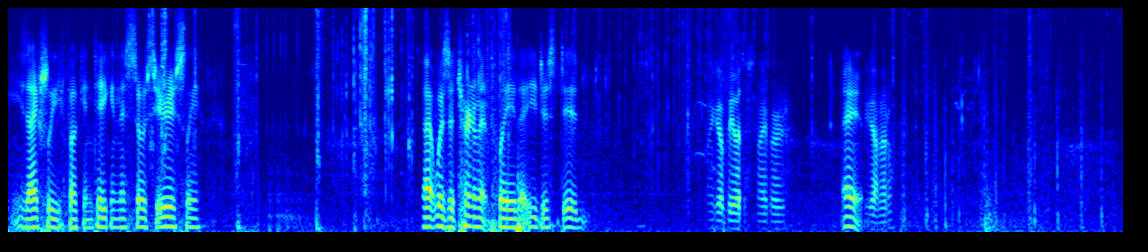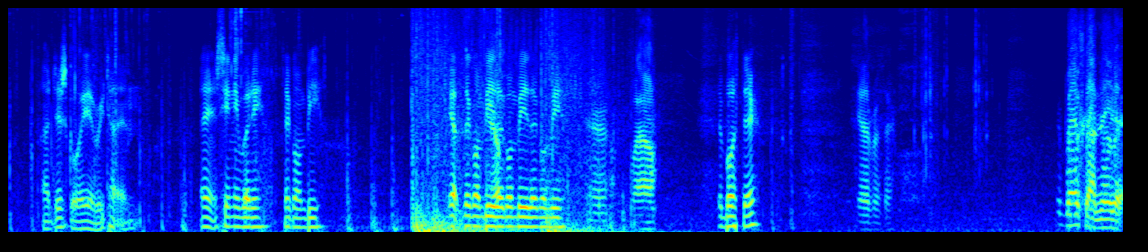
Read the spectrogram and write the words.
He's actually fucking taking this so seriously. That was a tournament play that he just did. Let me go be with the sniper. Hey, You got middle. I just go A every time. I didn't see anybody. They're going B. Yep, they're going B, Yep. they're going B, they're going B. Yeah. Wow. They're both there. Yeah, they're both there. We both got needed.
